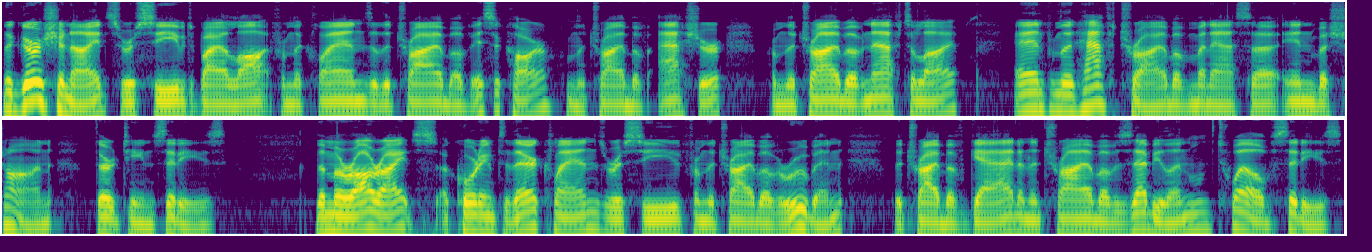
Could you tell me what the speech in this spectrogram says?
The Gershonites received by lot from the clans of the tribe of Issachar, from the tribe of Asher, from the tribe of Naphtali, and from the half tribe of Manasseh in Bashan, thirteen cities. The Merarites, according to their clans, received from the tribe of Reuben, the tribe of Gad, and the tribe of Zebulun twelve cities.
